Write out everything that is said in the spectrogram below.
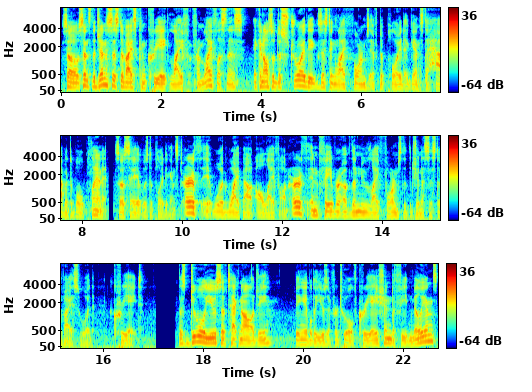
So, since the Genesis device can create life from lifelessness, it can also destroy the existing life forms if deployed against a habitable planet. So, say it was deployed against Earth, it would wipe out all life on Earth in favor of the new life forms that the Genesis device would create. This dual use of technology, being able to use it for tool of creation to feed millions,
